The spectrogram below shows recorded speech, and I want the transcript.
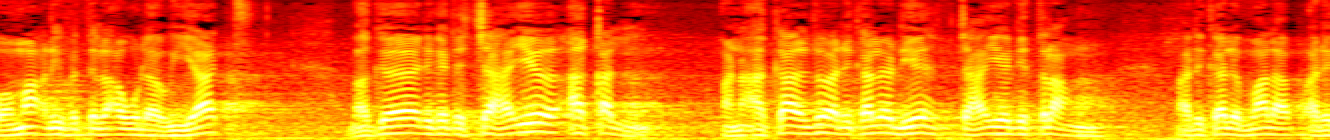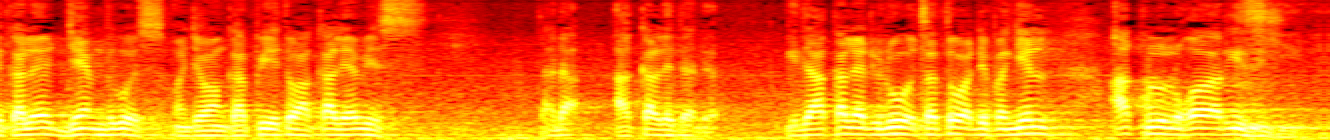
wa ma'rifatul awlawiyat. Maka dia kata cahaya akal. Mana akal tu ada kala dia cahaya dia terang. Ada kala malap ada kala jam terus. Macam orang kapi tu akal dia habis. Tak ada akal dia tak ada. Kita akal ada dua satu ada panggil aklul gharizi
